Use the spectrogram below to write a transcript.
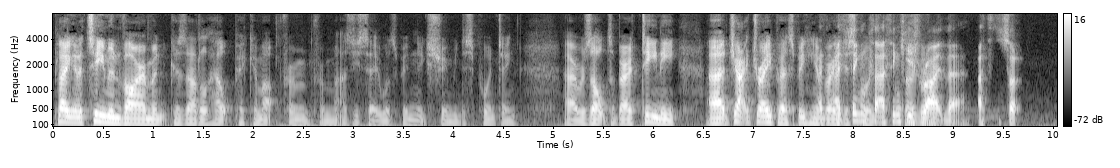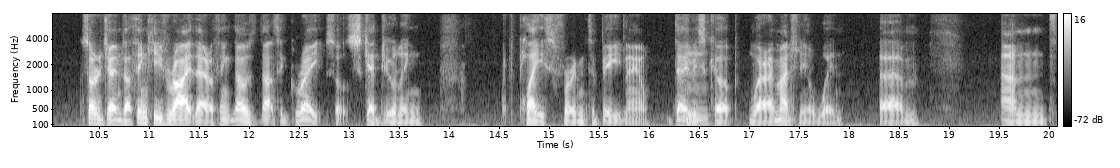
playing in a team environment because that'll help pick him up from, from as you say, what's been an extremely disappointing uh, result to Berrettini. Uh, Jack Draper, speaking of very I think disappointing, I think Sorry, he's right there. I th- so, sorry, James. I think he's right there. I think those that's a great sort of scheduling place for him to be now. Davis Cup, where I imagine he'll win, um, and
